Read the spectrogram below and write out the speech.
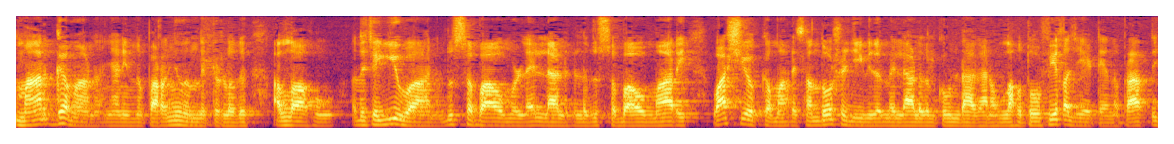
മാർഗമാണ് ഞാൻ ഇന്ന് പറഞ്ഞു തന്നിട്ടുള്ളത്. അള്ളാഹു അത് ചെയ്യുവാനും ദുസ്വഭാവമുള്ള എല്ലാ ആളുകളുടെ ദുസ്വഭാവം മാറി വാശിയൊക്കെ മാറി സന്തോഷ ജീവിതം എല്ലാ ആളുകൾക്കും ഉണ്ടാകാൻ അള്ളാഹു തോഫീഖ ചെയ്യട്ടെ എന്ന് പ്രാർത്ഥിച്ചു.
